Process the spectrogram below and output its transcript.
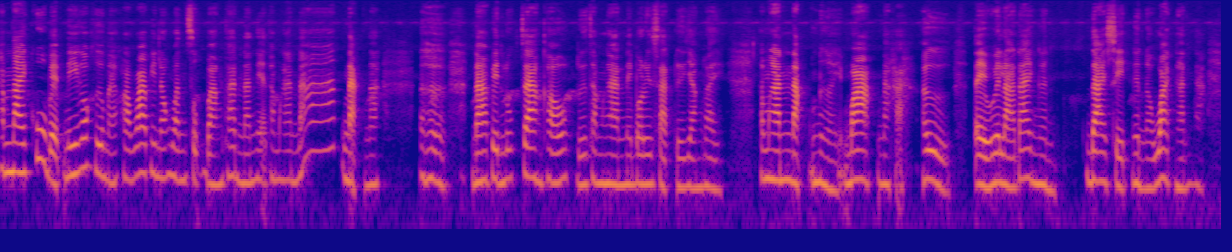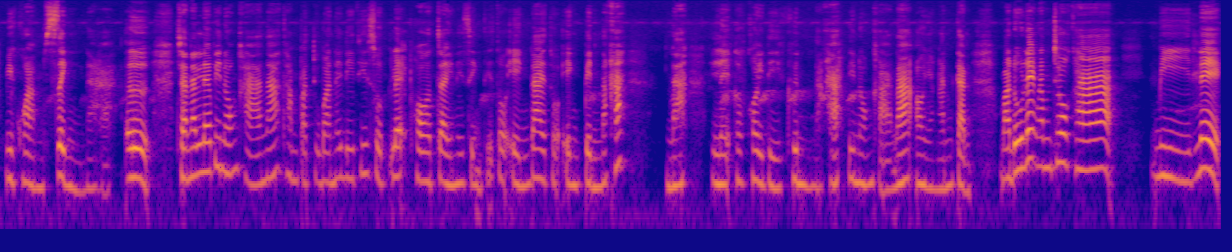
ทำนายคู่แบบนี้ก็คือหมายความว่าพี่น้องวันศุกร์บางท่านนั้นเนี่ยทำงานหนักหนักนะ เออนะเป็นลูกจ้างเขาหรือทำงานในบริษัทหรืออย่างไรทำงานหนักเหนื่อยมากนะคะ เออ แต่เวลาได้เงินได้เศษเงินนะว่างั้นนะมีความสิ่งนะคะ เออ ฉะนั้นแล้วพี่น้องขานะทำปัจจุบันให้ดีที่สุด และพอใจในสิ่งที่ตัวเองได้ตัวเองเป็นนะคะนะและก็ค่อยดีขึ้นนะคะ พี่น้องขานะเอาอย่างนั้นกัน มาดูเลขนำโชคค่ะ มีเลข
